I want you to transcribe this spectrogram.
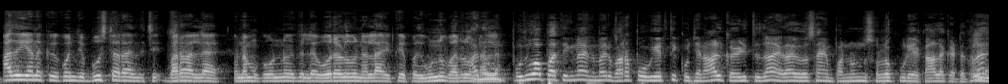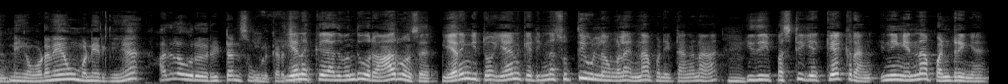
அது எனக்கு கொஞ்சம் பூஸ்டரா இருந்துச்சு. பரவாயில்ல. நமக்கு ஒண்ணும் இதுல ஓரளவு நல்லா இருக்கு. இப்ப இன்னும் வரும். நல்லா. பொதுவா பாத்தீங்கன்னா இந்த மாதிரி வரப்போ உயர்த்தி கொஞ்ச நாள் கழித்து தான் ஏதாவது விவசாயம் பண்ணணும்னு சொல்லக்கூடிய காலகட்டத்துல நீங்க உடனேவும் பண்ணிருக்கீங்க. அதுல ஒரு ரிட்டர்ன்ஸ் உங்களுக்கு எனக்கு அது வந்து ஒரு ஆர்வம் சார். இறங்கிட்டோம். ஏன்னு கேட்டீங்கன்னா சுத்தி உள்ளவங்க எல்லாம் என்ன பண்ணிட்டாங்கன்னா இது ஃபர்ஸ்ட் கேக்குறாங்க. நீங்க என்ன பண்றீங்க?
